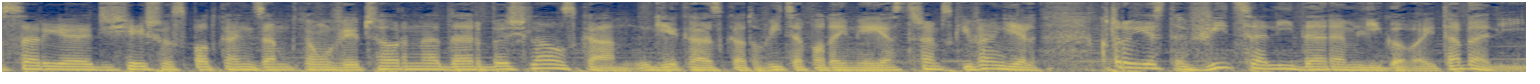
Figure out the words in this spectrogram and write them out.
Serię dzisiejszych spotkań zamkną wieczorne derby Śląska. GKS Katowice podejmie Jastrzębski Węgiel, który jest wiceliderem ligowej tabeli.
